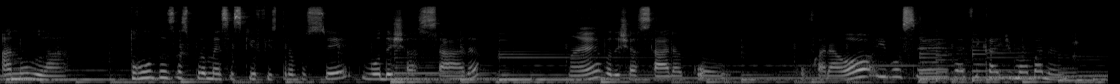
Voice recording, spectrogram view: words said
anular todas as promessas que eu fiz para você, vou deixar Sara, né? Vou deixar Sara com com Faraó e você vai ficar de mão banando.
